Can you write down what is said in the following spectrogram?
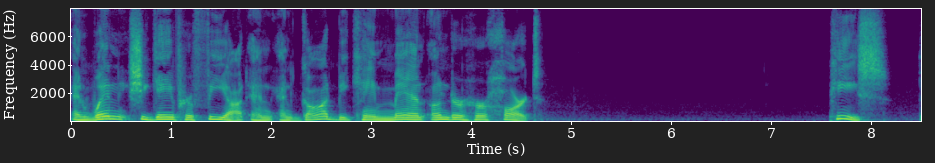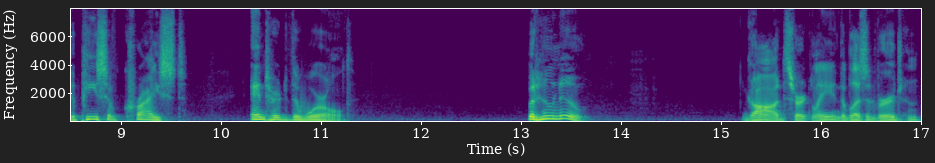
And when she gave her fiat and, and God became man under her heart, peace, the peace of Christ, entered the world. But who knew? God, certainly, and the Blessed Virgin,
